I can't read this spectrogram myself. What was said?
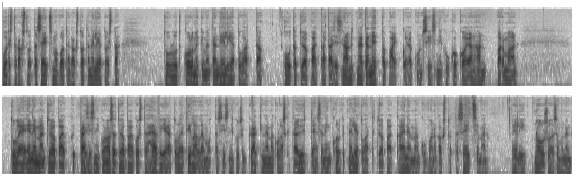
vuodesta 2007 vuoteen 2014 tullut 34 000 uutta työpaikkaa, tai siis nämä on nyt näitä nettopaikkoja, kun siis niin kuin koko ajanhan varmaan tulee enemmän työpaikkoja, tai siis niin kuin osa työpaikoista häviää, tulee tilalle, mutta siis niin kuin kaikki nämä kun lasketaan yhteensä, niin 34 000 työpaikkaa enemmän kuin vuonna 2007, eli nousua semmoinen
